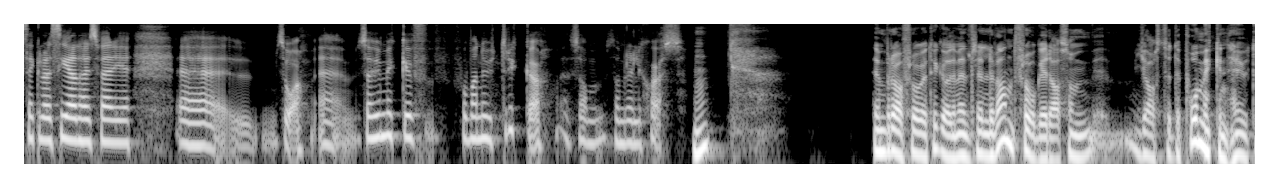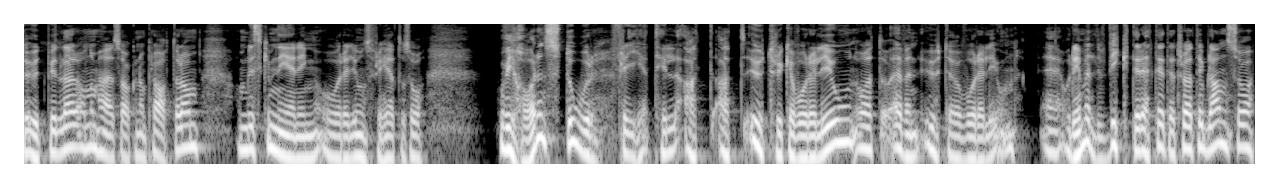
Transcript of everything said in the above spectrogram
sekulariserade här i Sverige. Eh, så. Eh, så hur mycket får man uttrycka som, som religiös? Mm. En bra fråga tycker jag. Det är en väldigt relevant fråga idag som jag stöter på mycket när jag är ute och utbildar om de här sakerna och pratar om, om diskriminering och religionsfrihet och så. Och vi har en stor frihet till att, att uttrycka vår religion och att även utöva vår religion. Eh, och det är en väldigt viktig rättighet. Jag tror att ibland så,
